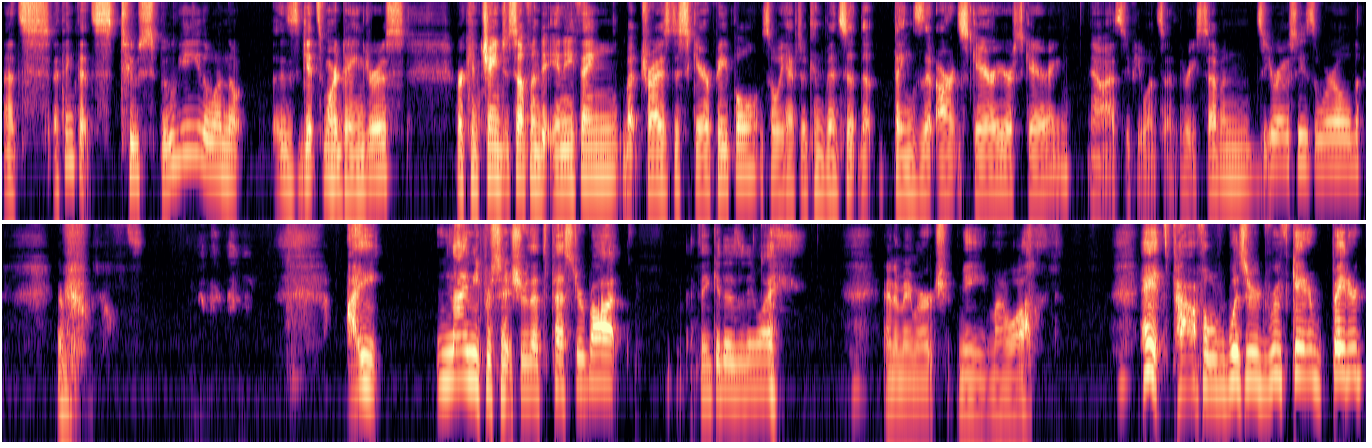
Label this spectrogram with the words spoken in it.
That's I think that's too spooky. The one that is, gets more dangerous or can change itself into anything but tries to scare people. So we have to convince it that things that aren't scary are scary. Now SCP-1770 sees the world. Everyone else. I 90% sure that's Pesterbot. I think it is anyway. Anime merch. Me, my wallet. Hey, it's powerful wizard Ruth Gator Bader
